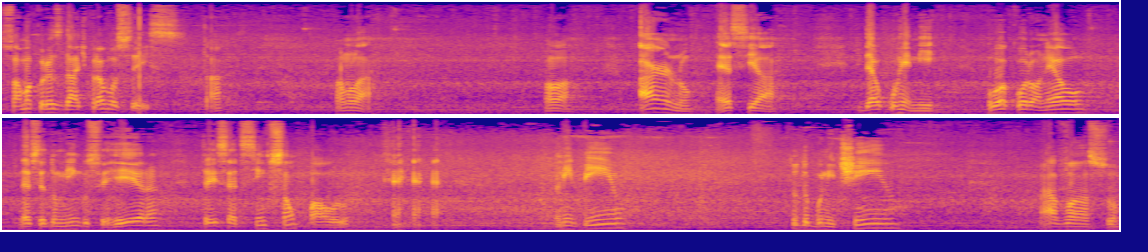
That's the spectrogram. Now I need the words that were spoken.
Só uma curiosidade pra vocês, tá? Vamos lá. Ó, Arno SA, Delco Remy, Rua Coronel, deve ser Domingos Ferreira, 375 São Paulo. Limpinho, tudo bonitinho. Avanço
